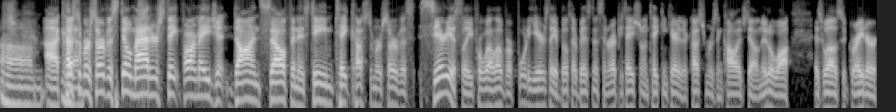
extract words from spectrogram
Um, Uh, yeah. customer service still matters. State Farm agent Don Self and his team take customer service seriously. For well over 40 years, they have built their business and reputation on taking care of their customers in Collegedale, Ooltewah, as well as the greater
